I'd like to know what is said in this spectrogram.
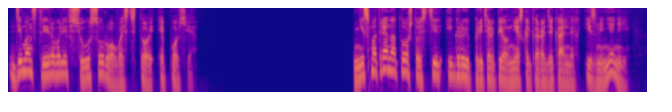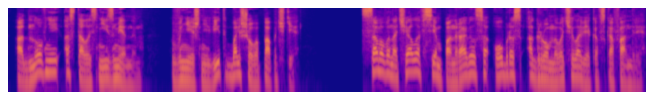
демонстрировали всю суровость той эпохи. Несмотря на то, что стиль игры претерпел несколько радикальных изменений, одно в ней осталось неизменным — внешний вид большого папочки. С самого начала всем понравился образ огромного человека в скафандре.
